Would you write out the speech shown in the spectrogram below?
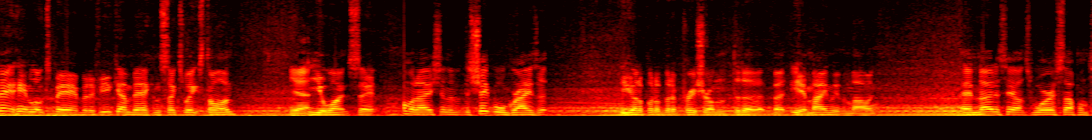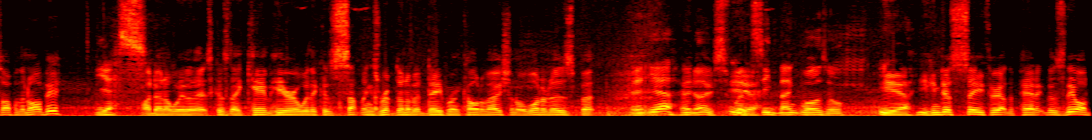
See, that fat hen looks bad, but if you come back in six weeks' time, Yeah. you won't see it. Combination the sheep will graze it. You got to put a bit of pressure on them to do it, but yeah, mainly the mowing. And notice how it's worse up on top of the knob here. Yes. I don't know whether that's because they camp here or whether because something's ripped in a bit deeper in cultivation or what it is, but Uh, yeah. Who knows where Yeah. the seed bank was or. yeah, you can just see throughout the paddock. There's the odd,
